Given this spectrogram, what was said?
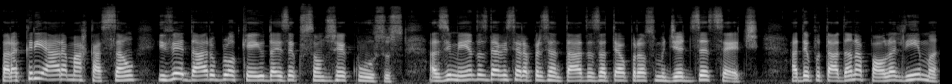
para criar a marcação e vedar o bloqueio da execução dos recursos. As emendas devem ser apresentadas até o próximo dia 17. A deputada Ana Paula Lima,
